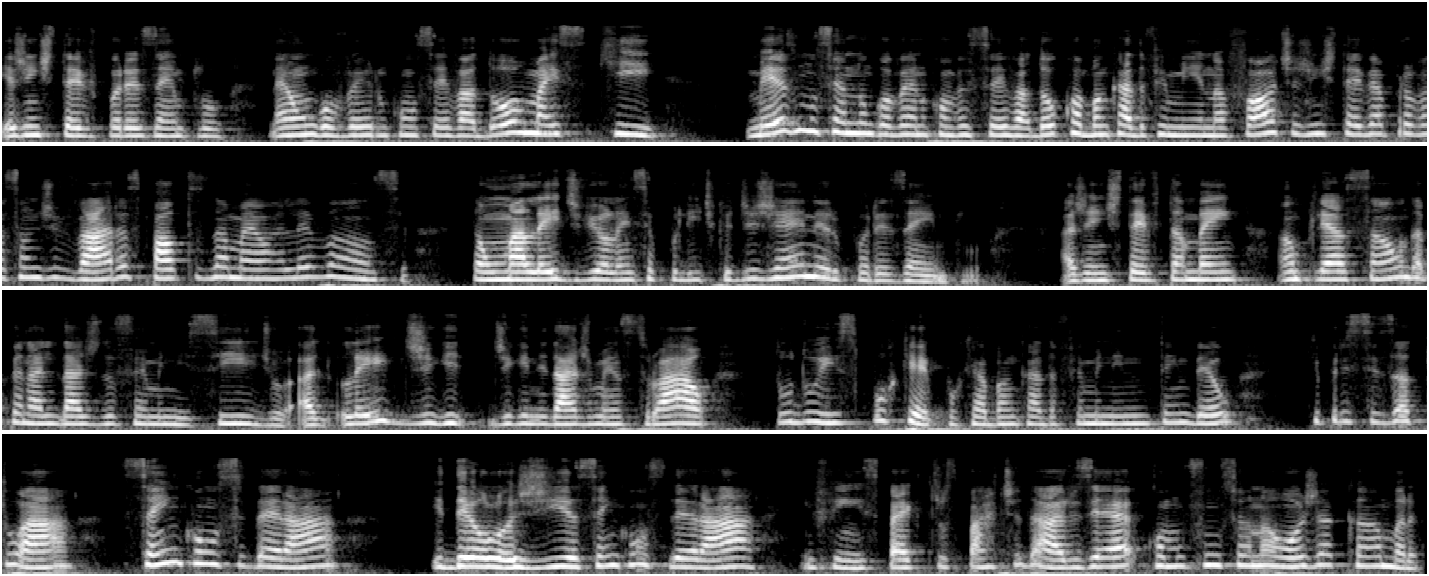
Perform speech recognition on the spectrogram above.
E a gente teve, por exemplo, né, um governo conservador, mas que, mesmo sendo um governo conservador, com a bancada feminina forte, a gente teve a aprovação de várias pautas da maior relevância. Então, uma lei de violência política de gênero, por exemplo. A gente teve também ampliação da penalidade do feminicídio, a lei de dignidade menstrual, tudo isso por quê? Porque a bancada feminina entendeu que precisa atuar sem considerar ideologia, sem considerar, enfim, espectros partidários. E é como funciona hoje a Câmara.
